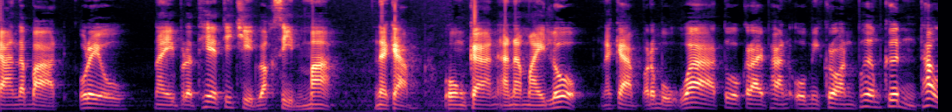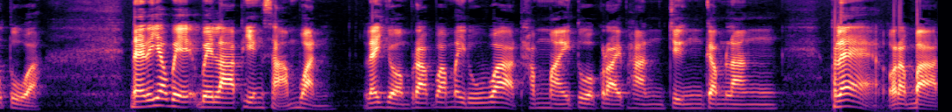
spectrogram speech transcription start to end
การระบาดเร็วในประเทศที่ฉีดวัคซีนมากนะครับ องค์การอนามัยโลกนะครับระบุว่าตัวกลายพันธุ์โอมิครอนเพิ่มขึ้นเท่าตัว ในระยะเวเวลาเพียง 3 วัน และยอมรับว่าไม่รู้ว่าทำไมตัวกลายพันธุ์จึงกำลังแพร่ระบาด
